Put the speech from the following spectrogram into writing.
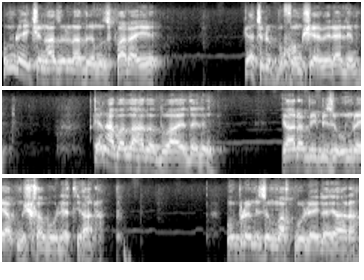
Umre için hazırladığımız parayı götürüp bu komşuya verelim. Cenab-ı Allah'a da dua edelim. Ya Rabbi bizi umre yapmış kabul et Ya Rab. Umremizi makbul eyle Ya Rab.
